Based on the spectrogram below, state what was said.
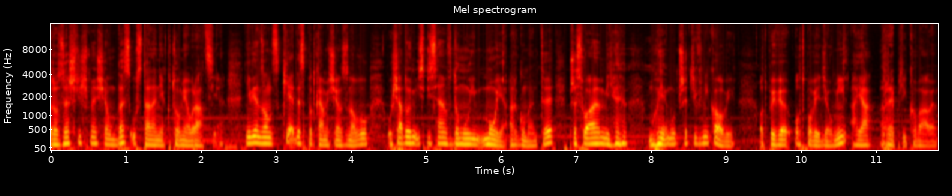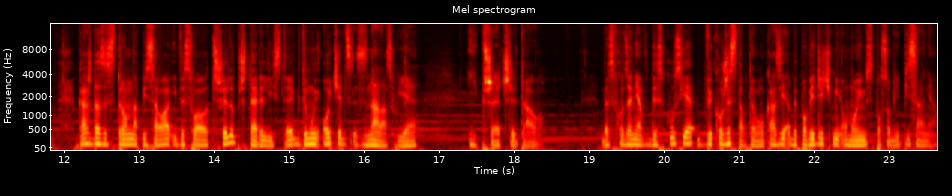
Rozeszliśmy się bez ustalenia, kto miał rację. Nie wiedząc, kiedy spotkamy się znowu, usiadłem i spisałem w domu moje argumenty, przesłałem je mojemu przeciwnikowi. Odpowie odpowiedział mi, a ja replikowałem. Każda ze stron napisała i wysłała trzy lub cztery listy, gdy mój ojciec znalazł je i przeczytał. Bez wchodzenia w dyskusję wykorzystał tę okazję, aby powiedzieć mi o moim sposobie pisania.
